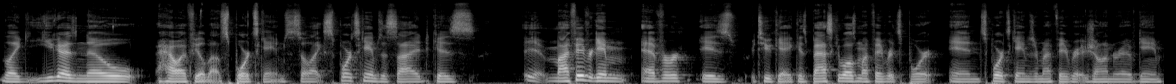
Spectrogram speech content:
like you guys know how I feel about sports games. So like sports games aside, because my favorite game ever is 2K because basketball is my favorite sport and sports games are my favorite genre of game.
